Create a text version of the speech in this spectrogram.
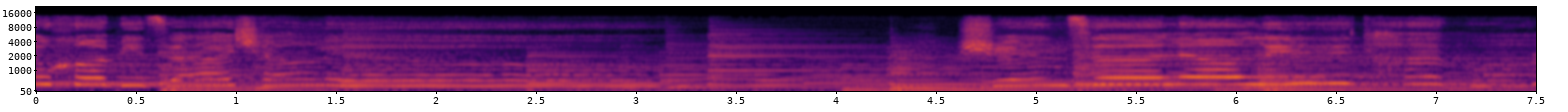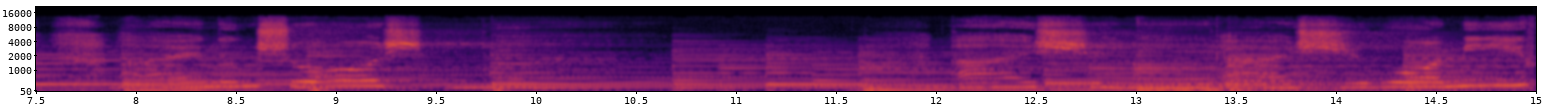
又何必再强留？选择了离开我，还能说什么？爱是你，爱是我迷惑，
